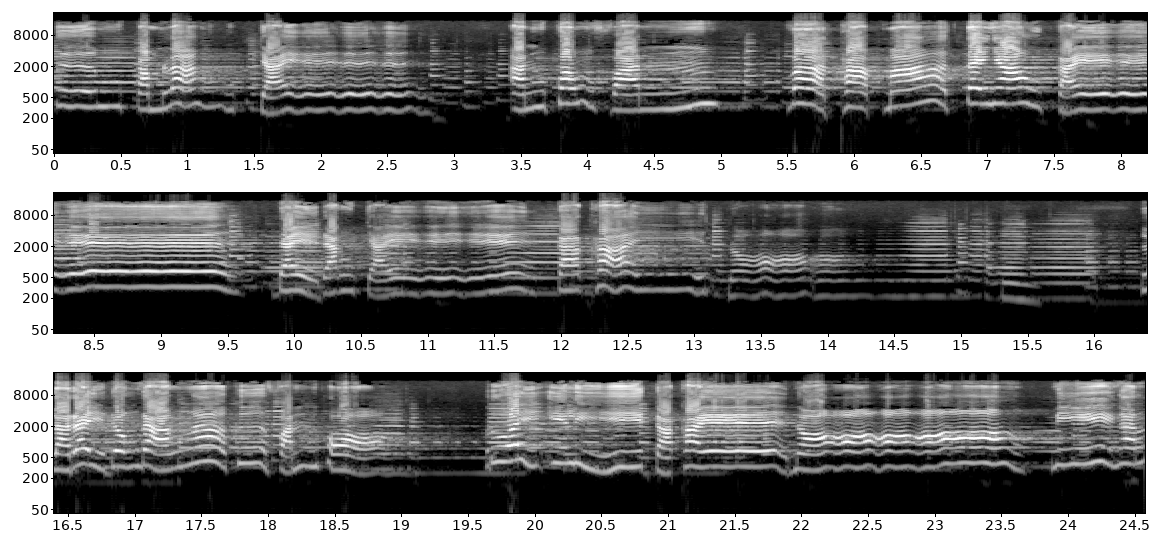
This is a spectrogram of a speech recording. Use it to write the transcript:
เติมกำลังใจ อันความฝันวาดภาพมาแต่ยาวไกลได้ดังใจกะใครนอและได้ดงดังคือฝันพอรวยอีหลีกะใครนอมีเงิน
